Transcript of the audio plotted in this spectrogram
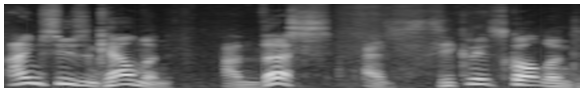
I'm Susan Kelman, and this is Secret Scotland.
